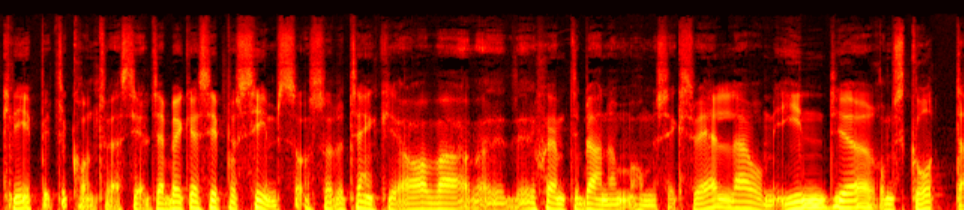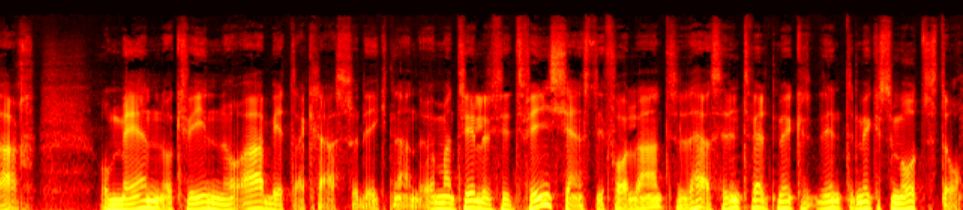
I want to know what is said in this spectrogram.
knepigt och kontroversiellt. Jag brukar se på Simpsons och då tänker jag, vad, vad, det skämt ibland om homosexuella, om indier, om skottar, om män och kvinnor, arbetarklass och liknande. Om man är tillräckligt finkänslig i förhållande till det här så är det inte, väldigt mycket, det är inte mycket som återstår.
